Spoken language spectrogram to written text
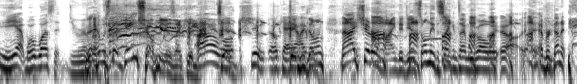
Yeah, what was it? Do you remember? It was the game show music. You Oh, well, shoot. Okay. Ding I would- dong. Now I should have reminded you. It's only the second time we've always, uh, ever done it.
